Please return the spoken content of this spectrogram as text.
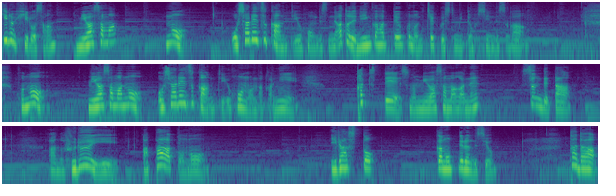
明宏さん三輪様の「おしゃれ図鑑」っていう本ですね。後でリンク貼っておくのでチェックしてみてほしいんですがこの三輪様の「おしゃれ図鑑」っていう本の中にかつてその三輪様がね住んでたあの古いアパートのイラストが載ってるんですよ。ただ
